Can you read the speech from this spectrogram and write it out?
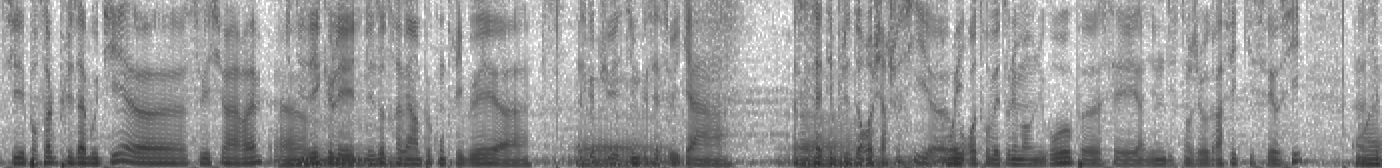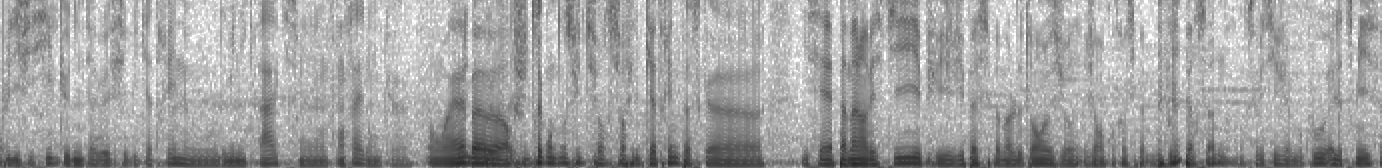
Si pour toi le plus abouti, euh, celui sur REM Tu Euh, disais que les, les autres avaient un peu contribué. euh, Est-ce que tu estimes que c'est celui qui a. Parce que ça a été plus de recherche aussi oui. pour retrouver tous les membres du groupe. C'est une distance géographique qui se fait aussi. Euh, Ouais. C'est plus difficile que l'interview de Philippe Catherine ou Dominique A qui sont français. Donc, euh, Ouais, bah, alors, je suis très content ensuite sur, sur Philippe Catherine parce que euh, il s'est pas mal investi et puis j'y ai passé pas mal de temps. J'ai j'ai rencontré aussi pas beaucoup Mhm. de personnes. Donc celui-ci j'aime beaucoup. Elliot Smith,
